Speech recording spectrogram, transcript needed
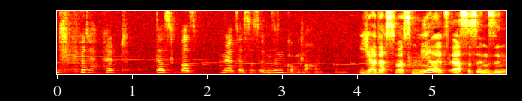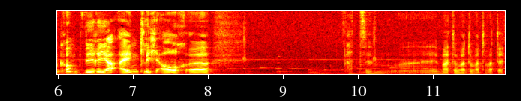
Ich würde halt das, was mir als erstes in den Sinn kommt, machen. Ja, das, was mir als erstes in den Sinn kommt, wäre ja eigentlich auch. Äh, warte mal. Warte, warte, warte, warte.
